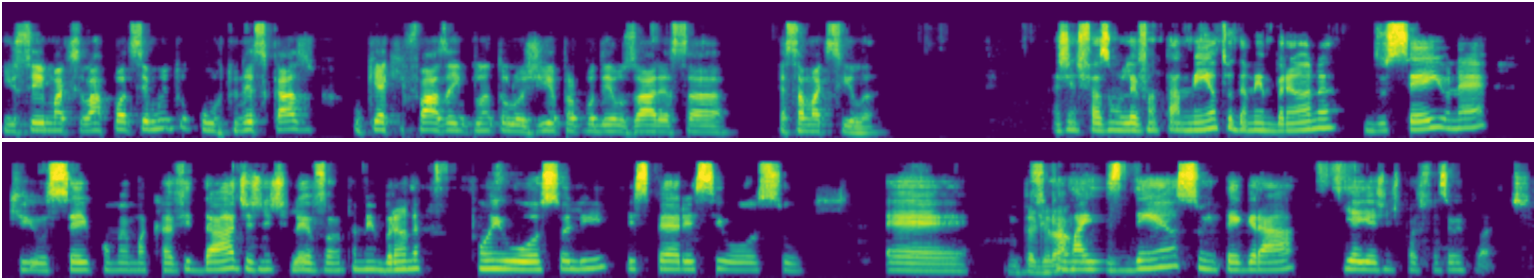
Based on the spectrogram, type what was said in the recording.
e o seio maxilar pode ser muito curto. Nesse caso, o que é que faz a implantologia para poder usar essa, essa maxila? A gente faz um levantamento da membrana do seio, né? Que o seio, como é uma cavidade, a gente levanta a membrana, põe o osso ali, espera esse osso é, ficar mais denso, integrar, e aí a gente pode fazer o implante.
